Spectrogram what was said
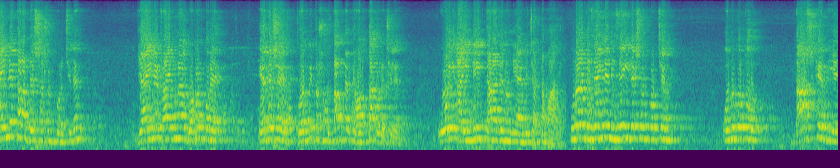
আইনে তারা দেশ শাসন করেছিলেন আইনে ট্রাইব্যুনাল গঠন করে এদেশের গর্বিত সন্তানদেরকে হত্যা করেছিলেন। ওই আইনেই তারা যেন ন্যায় বিচারটা পায়। পুরো ডিজাইনে নিজেই ইলেকশন করছেন। অনুগত দাসকে দিয়ে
